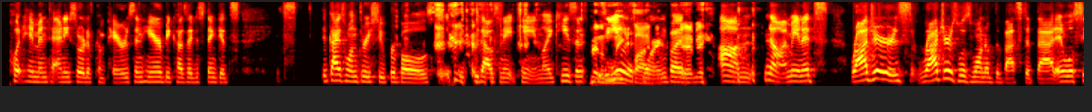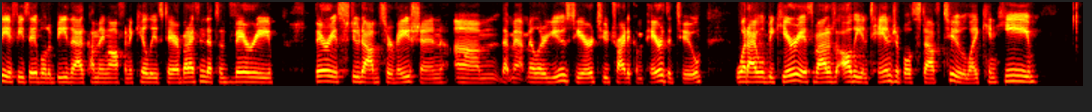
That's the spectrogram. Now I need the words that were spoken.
put him into any sort of comparison here because I just think it's it's the guy's won three Super Bowls 2018. Like he's, an, he's a unicorn, but um, no, I mean it's Rodgers Rodgers was one of the best at that, and we'll see if he's able to be that coming off an Achilles tear. But I think that's a very very astute observation um, that Matt Miller used here to try to compare the two. What I will be curious about is all the intangible stuff too. Like, can he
